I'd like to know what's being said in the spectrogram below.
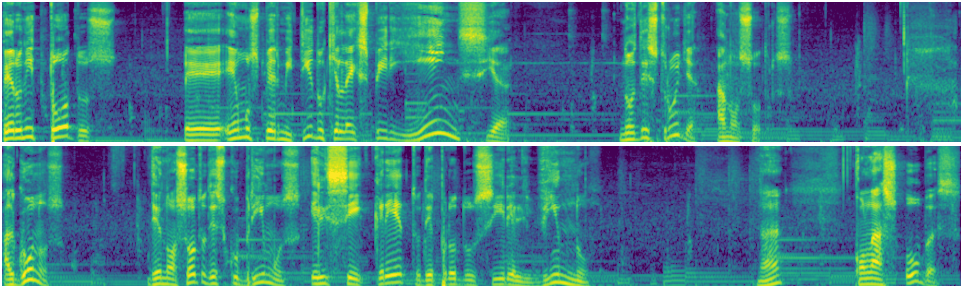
Pero nem todos eh, hemos permitido que a experiência nos destruya a nós outros. Alguns de nós descobrimos o secreto de produzir o vinho né? com as uvas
